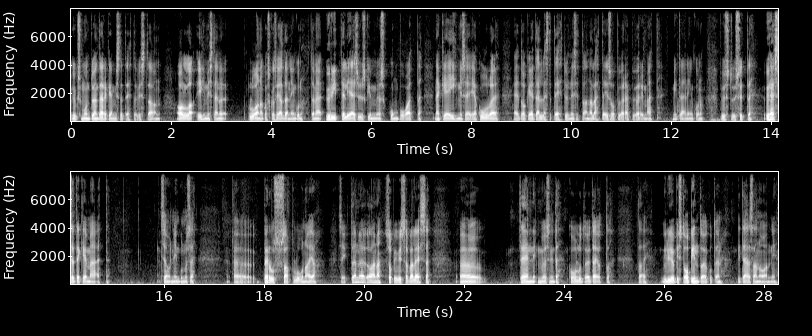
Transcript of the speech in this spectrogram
yksi mun työn tärkeimmistä tehtävistä on olla ihmisten luona, koska sieltä niin kuin, tämä yrittelijäisyyskin myös kumpuu, että näkee ihmisen ja kuulee, että okei, tällaista tehty, niin sitten aina lähtee iso pyörä pyörimään, että mitä niin kuin pystyy sitten yhdessä tekemään, että se on niin kuin se ö, perussapluuna ja sitten aina sopivissa väleissä ö, teen myös niitä koulutöitä, jotta, tai yliopisto-opintoja, kuten pitää sanoa, niin,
